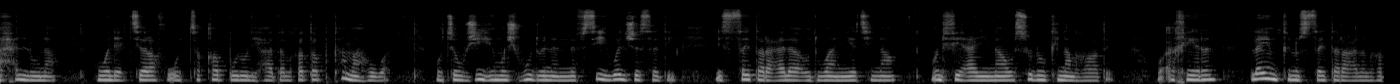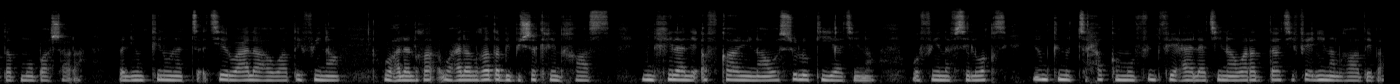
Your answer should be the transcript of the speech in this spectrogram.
حلنا هو الاعتراف والتقبل لهذا الغضب كما هو وتوجيه مجهودنا النفسي والجسدي للسيطرة على عدوانيتنا وانفعالنا وسلوكنا الغاضب. وأخيرا لا يمكن السيطرة على الغضب مباشرة بل يمكننا التأثير على عواطفنا وعلى, الغضب بشكل خاص من خلال أفكارنا وسلوكياتنا. وفي نفس الوقت يمكن التحكم في انفعالاتنا وردات فعلنا الغاضبة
